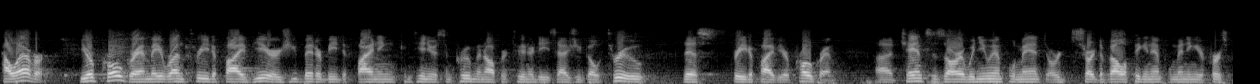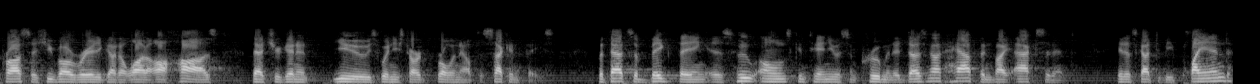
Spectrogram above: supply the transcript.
However, your program may run three to five years. You better be defining continuous improvement opportunities as you go through this three to five year program. Uh, chances are when you implement or start developing and implementing your first process, you've already got a lot of ahas that you're going to use when you start rolling out the second phase. But that's a big thing is who owns continuous improvement. It does not happen by accident. It has got to be planned,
